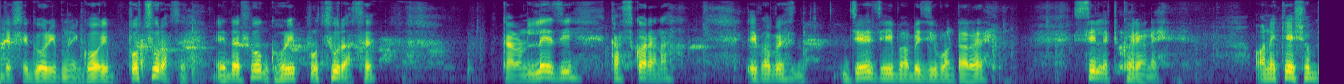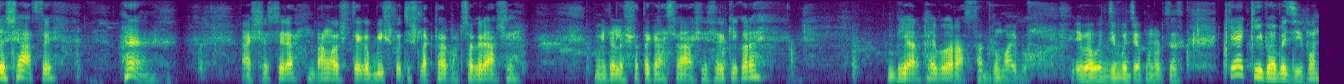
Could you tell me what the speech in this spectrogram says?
এই দেশে গরিব নেই, গরিব প্রচুর আছে। এই দেশেও গরিব প্রচুর আছে। কারণ লেজি কাজ করে না। এভাবে যে যেইভাবে জীবনটারে সিলেক্ট করে নেয় অনেকে এইসব দেশে আছে হ্যাঁ? আসে সেরা বাংলাদেশ থেকে বিশ পঁচিশ লাখ টাকা খরচা করে আসে। মিডল এশিয়া থেকে আসে আসে সে কী করে? বিয়ার খাইব রাস্তা ঘুমাইব এভাবে জীবনযাপন করতে কে কীভাবে জীবন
